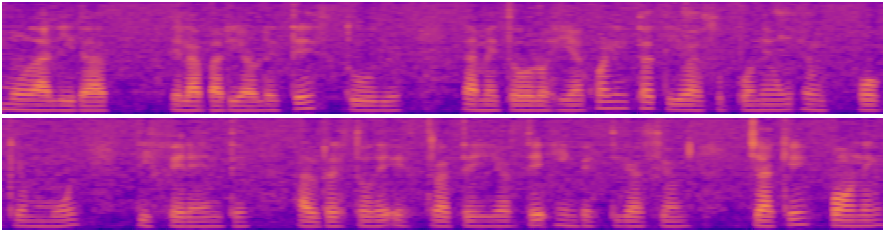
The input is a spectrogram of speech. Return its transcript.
modalidad de las variables de estudio. La metodología cualitativa supone un enfoque muy diferente al resto de estrategias de investigación ya que ponen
